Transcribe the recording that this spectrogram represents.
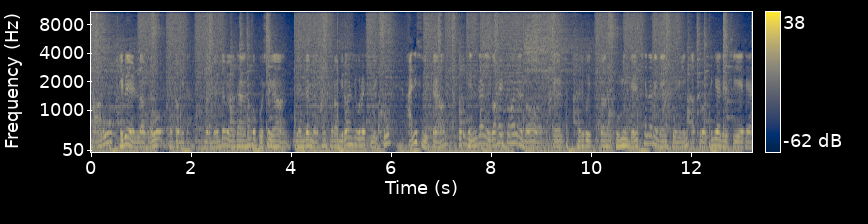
바로 개별 연락으로 갈 겁니다. 네, 면접 영상 한번 보시면 면접 영상처럼 이런 식으로 할 수도 있고 아닐 수도 있어요. 저도 굉장히 이거 활동하면서 제가 가지고 있던 고민들, 채널에 대한 고민, 앞으로 어떻게 해야 될지에 대한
